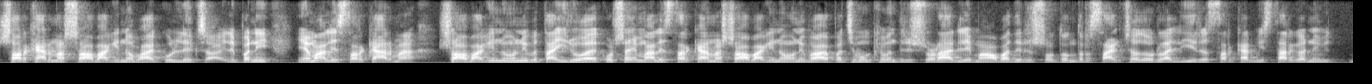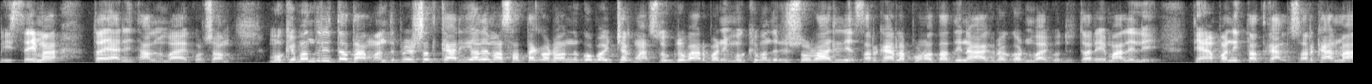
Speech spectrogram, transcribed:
सरकारमा सहभागी नभएको उल्लेख छ। अहिले पनि एमाले सरकारमा सहभागी नहुने बताइरहेको छ। एमाले सरकारमा सहभागी नहुने भएपछि मुख्यमन्त्री सोडारीले माओवादी र स्वतन्त्र सांसदहरूलाई लिएर सरकार विस्तार गर्ने विषयमा तयारी थाल्नु भएको छ। मुख्यमन्त्री तथा मन्त्री परिषद कार्यालयमा सत्ता गठबन्धनको बैठकमा शुक्रबार पनि मुख्यमन्त्री सोडारीले सरकारलाई पूर्णता दिन आग्रह गर्नुभएको थियो। तर एमाले त्यहाँ पनि तत्काल सरकारमा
